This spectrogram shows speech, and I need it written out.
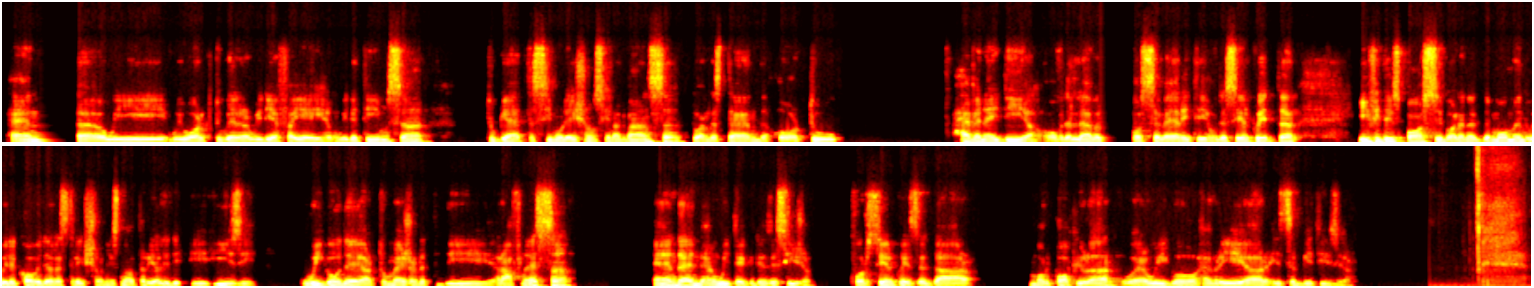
and uh, we we work together with the FIA and with the teams to get the simulations in advance to understand or to have an idea of the level of severity of the circuit. If it is possible, and at the moment with the COVID restriction, it's not really easy. We go there to measure the, the roughness and, and then we take the decision. For circuits that are more popular, where we go every year, it's a bit easier.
